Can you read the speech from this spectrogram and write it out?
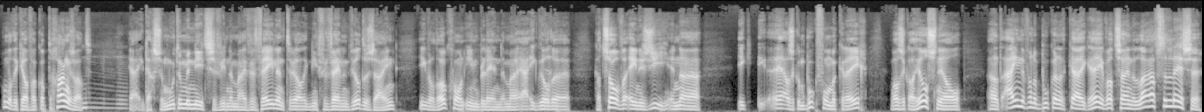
omdat ik heel vaak op de gang zat. Mm. Ja, ik dacht, ze moeten me niet. Ze vinden mij vervelend, terwijl ik niet vervelend wilde zijn. Ik wilde ook gewoon inblenden, maar ja, ik wilde... Ik had zoveel energie en uh, ik, ik, als ik een boek voor me kreeg, was ik al heel snel aan het einde van het boek aan het kijken. hey, wat zijn de laatste lessen?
